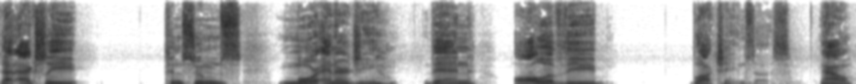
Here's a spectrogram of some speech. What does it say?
that actually consumes more energy than all of the blockchains does. Now,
